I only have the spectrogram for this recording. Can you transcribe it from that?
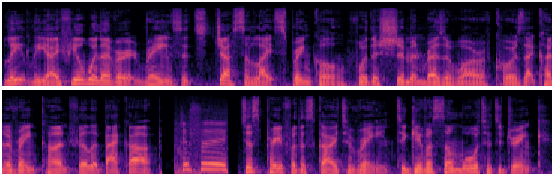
Lately, I feel whenever it rains, it's just a light sprinkle. For the Shimen Reservoir, of course, that kind of rain can't fill it back up. Uh, just pray for the sky to rain, to give us some water to drink.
